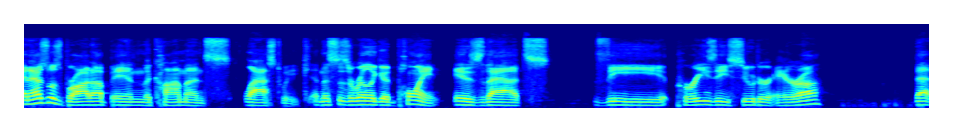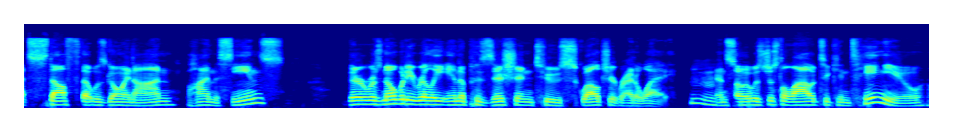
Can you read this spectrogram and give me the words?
And as was brought up in the comments last week, and this is a really good point, is that the Parise Suter era, that stuff that was going on behind the scenes, there was nobody really in a position to squelch it right away. Mm-hmm. And so it was just allowed to continue.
